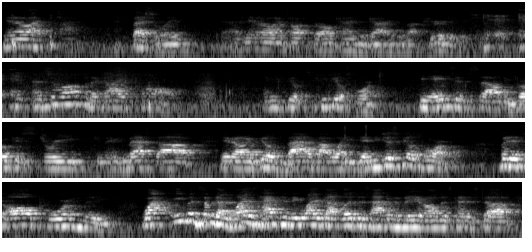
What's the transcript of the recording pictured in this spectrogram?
You know, I, especially, uh, you know, I talk to all kinds of guys about purity issues. And so often a guy falls and he feels, he feels horrible. He hates himself. He broke his streak. He's messed up. You know, he feels bad about what he did. He just feels horrible. But it's all poor me. Why, even sometimes, why this happened to me? Why God let this happen to me and all this kind of stuff.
